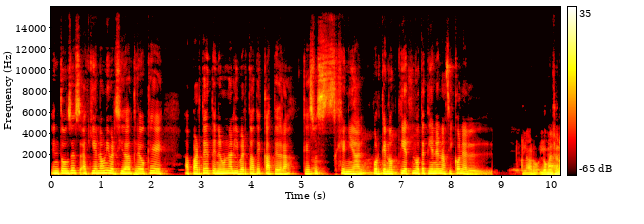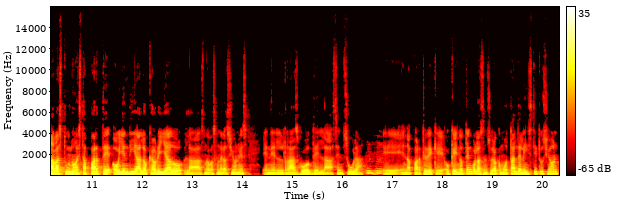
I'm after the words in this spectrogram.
Entonces, aquí en la universidad creo que aparte de tener una libertad de cátedra, que eso es genial, porque no, no te tienen así con el Claro, lo mencionabas tú, ¿no? Esta parte, hoy en día, lo que ha brillado las nuevas generaciones en el rasgo de la censura, eh, en la parte de que, ok, no tengo la censura como tal de la institución,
